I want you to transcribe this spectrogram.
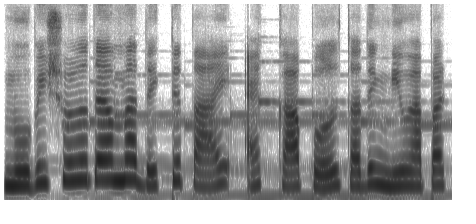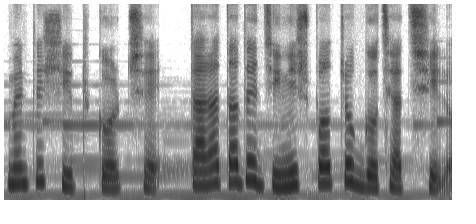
Movie শুরুতে আমরা দেখতে পাই এক কাপল তাদের নিউ অ্যাপার্টমেন্টে শিফট করছে। তারা তাদের জিনিসপত্র গোছাচ্ছিল।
